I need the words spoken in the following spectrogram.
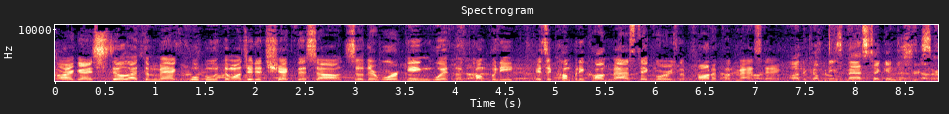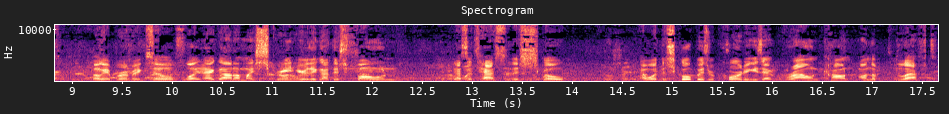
right, guys, still at the Magpul booth. I want you to check this out. So they're working with a company. Is a company called Maztech or is the product called Maztech? Uh, the company's Maztech Industries, sir. Okay, perfect. So what I got on my screen here, they got this phone that's attached to this scope. And what the scope is recording, is that round count on the left?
